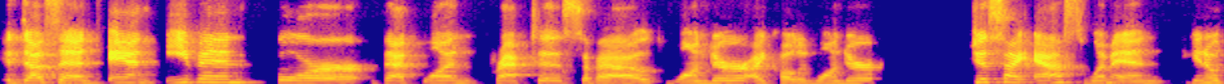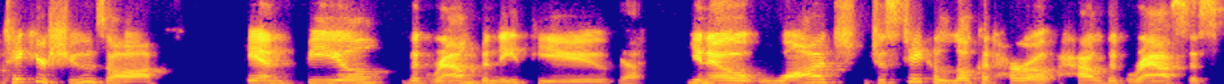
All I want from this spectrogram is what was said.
It doesn't. And even for that one practice about wonder, I call it wonder, just I ask women, you know, take your shoes off and feel the ground beneath you. Yeah. You know, watch, just take a look at her how the grass is,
